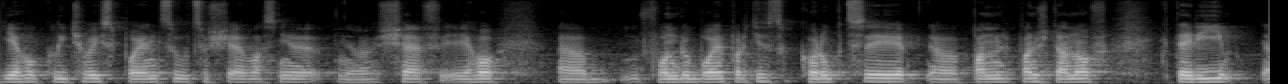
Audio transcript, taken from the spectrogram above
jeho klíčových spojenců, což je vlastně šéf jeho fondu boje proti korupci, pan, pan Ždanov, který, eh,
